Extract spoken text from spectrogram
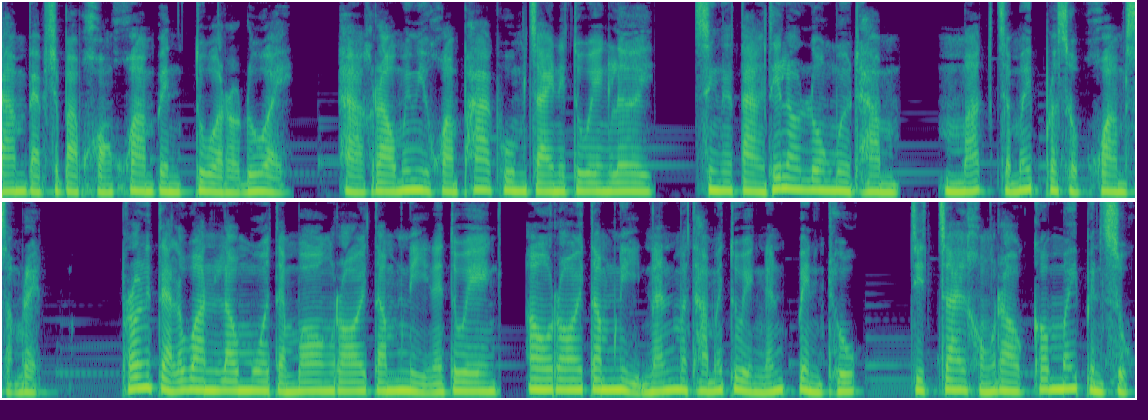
ตามแบบฉบับของความเป็นตัวเราด้วย หากเราไม่มีความภาคภูมิใจในตัวเองเลย สิ่งต่างๆที่เราลงมือทำมักจะไม่ประสบความสำเร็จ เพราะในแต่ละวันเรามัวแต่มองรอยตำหนิในตัวเอง เอารอยตำหนินั้นมาทำให้ตัวเองนั้นเป็นทุกข์ จิตใจของเราก็ไม่เป็นสุข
